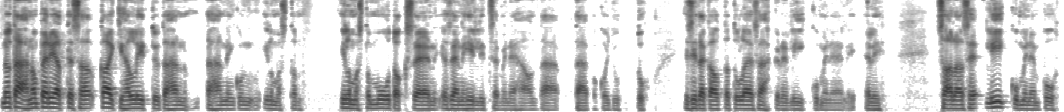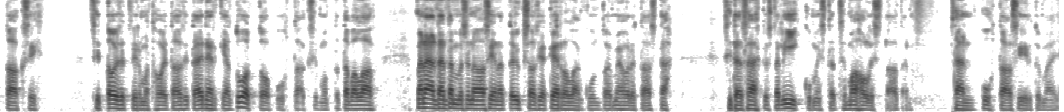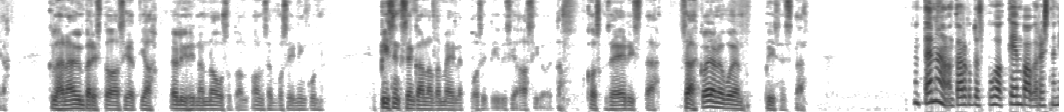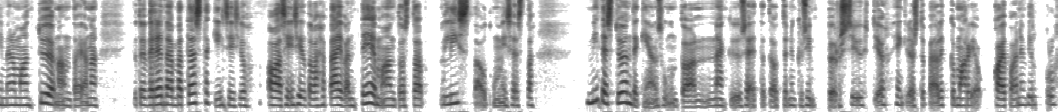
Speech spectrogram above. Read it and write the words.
No tämähän on periaatteessa, kaikkihan liittyy tähän, tähän niin kuin ilmaston, ilmastonmuutokseen ja sen hillitseminenhän on tämä, tämä koko juttu. Ja sitä kautta tulee sähköinen liikkuminen, eli, eli saadaan se liikkuminen puhtaaksi sitten toiset firmat hoitaa sitä energian tuottoa puhtaaksi, mutta tavallaan mä näen tämän tämmöisenä asiana, että yksi asia kerrallaan kuntoon, me hoidetaan sitä, sitä sähköistä liikkumista, että se mahdollistaa tämän, tämän puhtaan siirtymän. Ja kyllähän nämä ympäristöasiat ja öljyhinnan nousut on, on semmoisia niin kuin bisneksen kannalta meille positiivisia asioita, koska se edistää sähköajoneuvojen bisnestä. No, tänään on tarkoitus puhua Kempowerista nimenomaan työnantajana. Joten vedetäänpä tästäkin siis jo aasin siltä vähän päivän teemaan tuosta listautumisesta. Miten työntekijän suuntaan näkyy se, että te olette nykyisin pörssiyhtiö, henkilöstöpäällikkö Marjo Kaipainen-Vilppula?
